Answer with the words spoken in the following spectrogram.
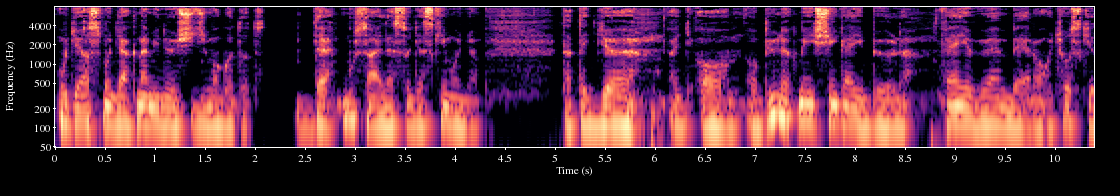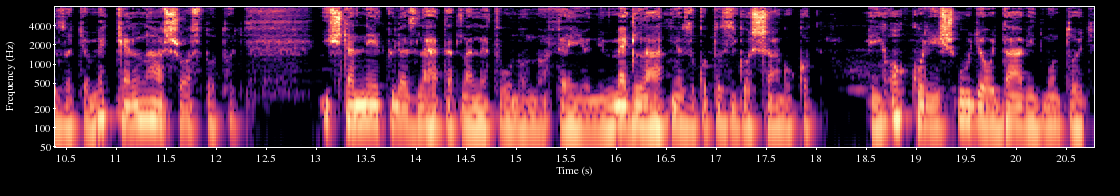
ugye azt mondják, nem minősíts magadat, de muszáj lesz, hogy ezt kimondjam. Tehát egy, egy a, a bűnök mélységeiből feljövő ember, ahogy hoz ki az atya, meg kell lássa azt, hogy Isten nélkül ez lehetetlen lett volna onnan feljönni, meglátni azokat az igazságokat, még akkor is úgy, ahogy Dávid mondta, hogy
